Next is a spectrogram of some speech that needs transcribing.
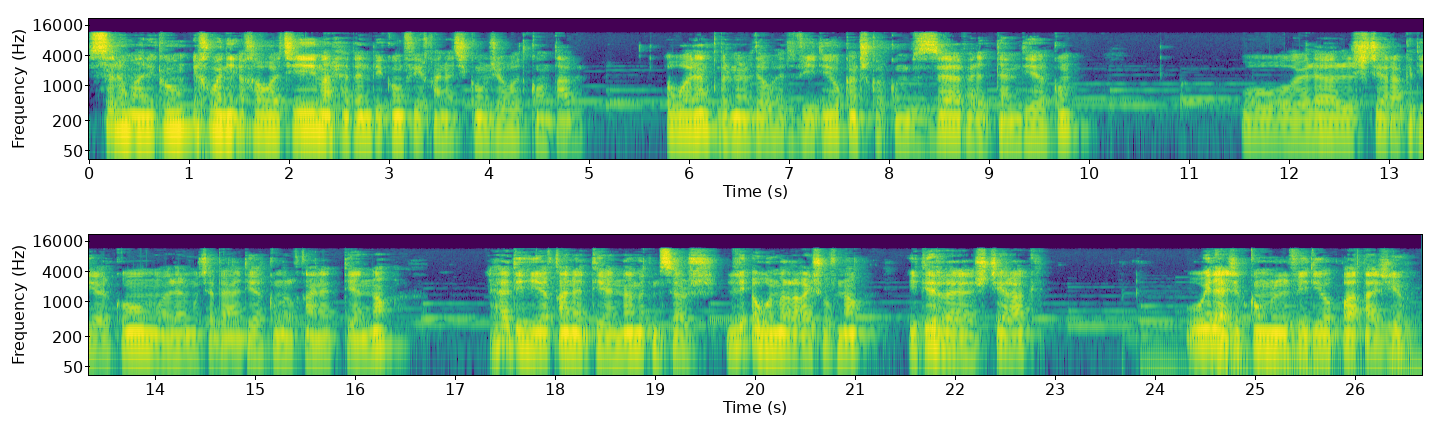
السلام عليكم إخواني أخواتي. مرحبا بكم في قناتكم جواد كونطابل. أولا قبل ما نبداو هذا الفيديو كنشكركم بزاف على الدعم ديالكم وعلى الاشتراك ديالكم وعلى المتابعة ديالكم للقناة ديالنا. هذه هي القناة ديالنا ما تنساوش اللي أول مرة غيشوفنا يدير اشتراك. وإذا عجبكم الفيديو بارطاجيوه.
